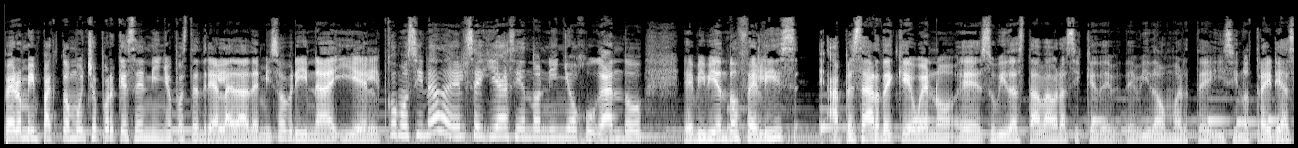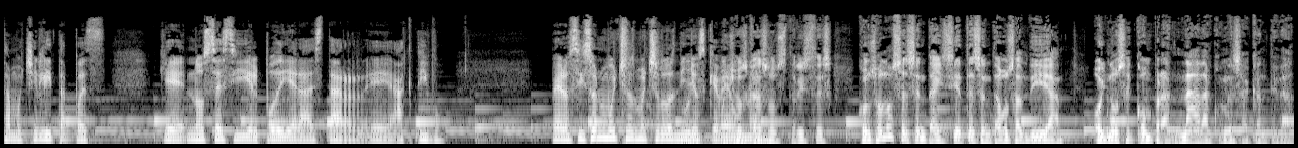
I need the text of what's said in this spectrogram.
pero me impactó mucho porque ese niño pues tendría la edad de mi sobrina y él como si nada, él seguía siendo niño, jugando, eh, viviendo feliz, a pesar de que bueno, eh, su vida estaba ahora sí que de, vida o muerte y si no traería esa mochilita pues que no sé si él pudiera estar eh, activo. Pero sí son muchos, muchos los niños Uy, que veo. Muchos uno. casos tristes. Con solo 67 centavos al día, hoy no se compra nada con esa cantidad,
